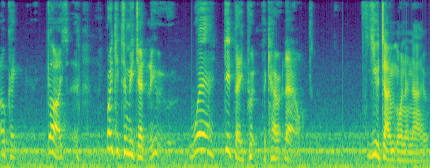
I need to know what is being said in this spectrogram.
Okay, guys, break it to me gently. Where did they put the carrot now? You don't want to know.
